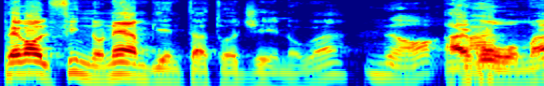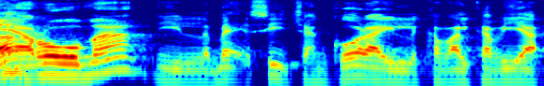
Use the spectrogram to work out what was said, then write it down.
Però il film non è ambientato a Genova, No, a ma Roma. È a Roma, il, beh sì, c'è ancora il cavalcavia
